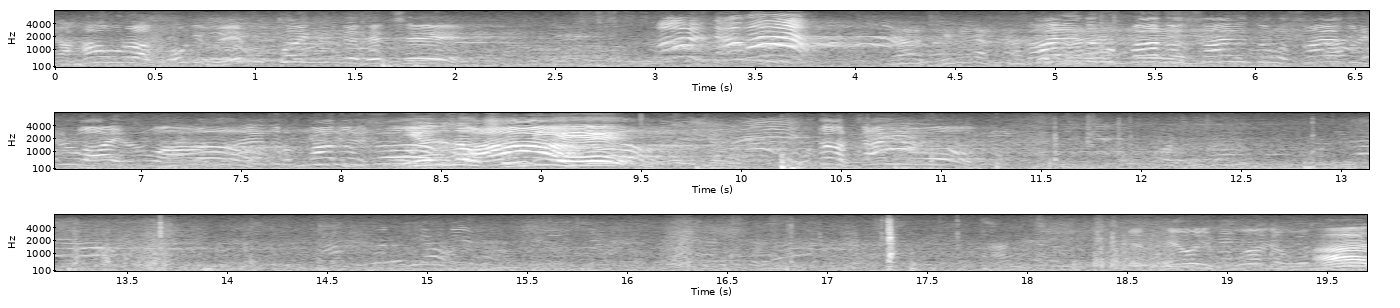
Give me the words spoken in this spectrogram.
야 하울아 거기 왜 붙어 있는데 대체 야 재민아 가서 사이드로 가야지. 빠져 사이드로 사이드로 일로 와 일로 와 사이드로 빠져 있어 이은성 와. 준비해. 오다가 잘려 야 대현이 뭐하냐 뭐 아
